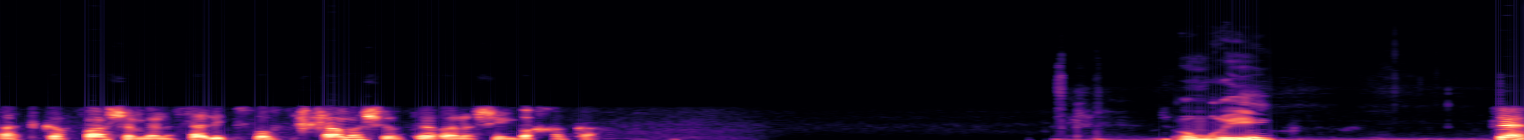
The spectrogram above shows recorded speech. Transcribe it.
התקפה שמנסה לתפוס כמה שיותר אנשים בחכה. עמרי? כן.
